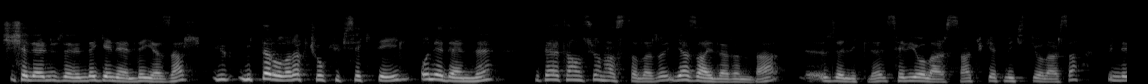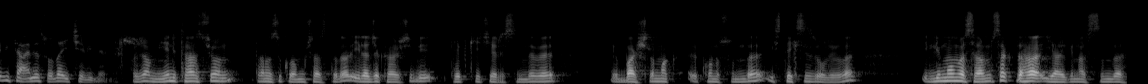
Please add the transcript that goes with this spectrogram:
şişelerin üzerinde genelde yazar. Yük- miktar olarak çok yüksek değil. O nedenle hipertansiyon hastaları yaz aylarında e, özellikle seviyorlarsa, tüketmek istiyorlarsa günde bir tane soda içebilirler. Hocam yeni tansiyon tanısı konmuş hastalar ilaca karşı bir tepki içerisinde ve başlamak e, konusunda isteksiz oluyorlar. Limon ve sarımsak daha yaygın aslında.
